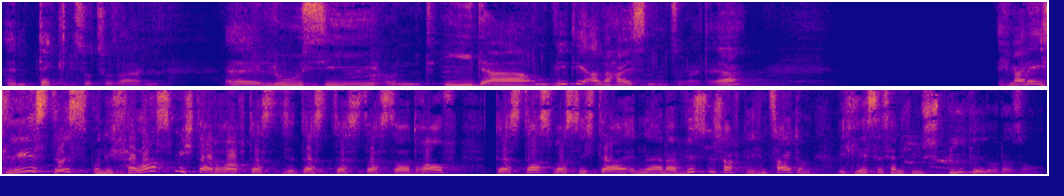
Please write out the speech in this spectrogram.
entdeckt sozusagen. Äh, Lucy und Ida und wie die alle heißen und so weiter, ja. Ich meine, ich lese das und ich verlasse mich darauf, dass, dass, dass, dass da drauf, dass das, was ich da in einer wissenschaftlichen Zeitung, ich lese das ja nicht im Spiegel oder so,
